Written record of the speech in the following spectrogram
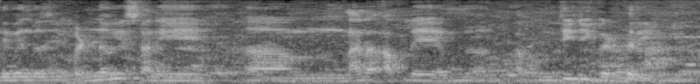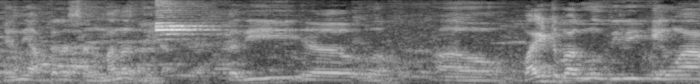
देवेंद्रजी फडणवीस आणि नाना आपले नितीनजी गडकरी यांनी आपल्याला सन्मानच दिला. कधी वाईट वागणूक दिली किंवा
